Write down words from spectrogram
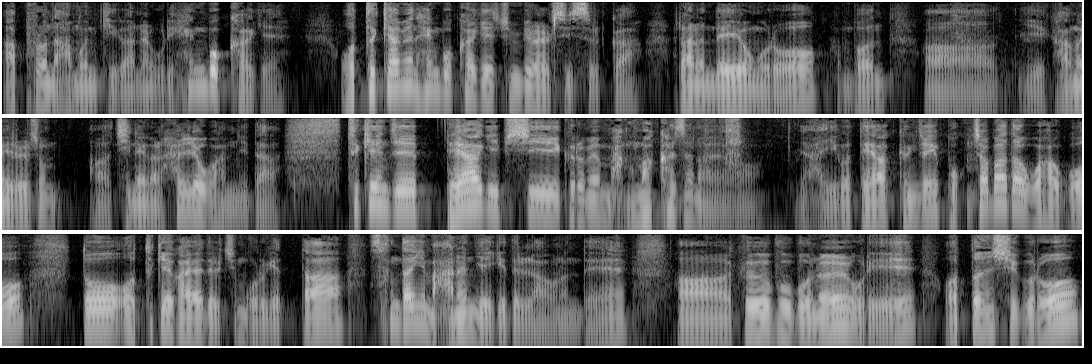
앞으로 남은 기간을 우리 행복하게 어떻게 하면 행복하게 준비를 할 수 있을까라는 내용으로 한번 어, 이 강의를 좀 어, 진행을 하려고 합니다. 특히 이제 대학 입시 그러면 막막하잖아요. 야, 이거 대학 굉장히 복잡하다고 하고 또 어떻게 가야 될지 모르겠다. 상당히 많은 얘기들 나오는데 어, 그 부분을 우리 어떤 식으로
